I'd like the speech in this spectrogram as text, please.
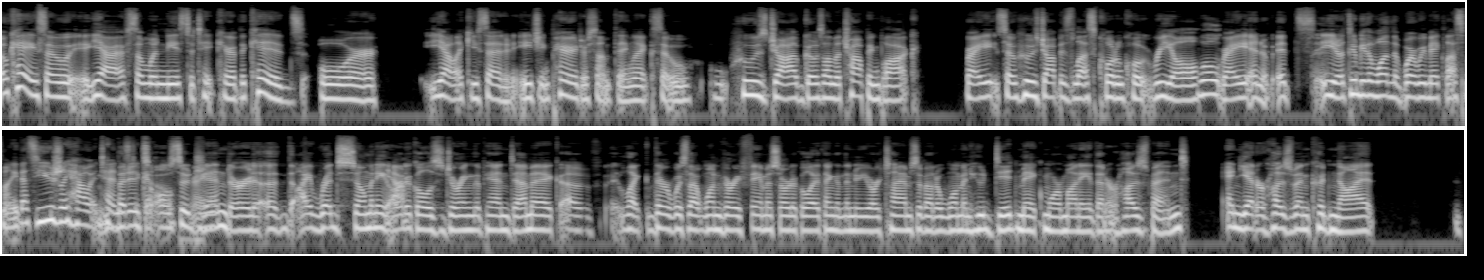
okay, so yeah, if someone needs to take care of the kids or, yeah, like you said, an aging parent or something, like, so whose job goes on the chopping block, right? So whose job is less quote unquote real, Well- right? And it's, you know, it's going to be the one that where we make less money. That's usually how it tends to be. but it's also right? gendered. Uh, I read so many Yeah. articles during the pandemic of like there was that one very famous article I think in the New York Times about a woman who did make more money than her husband, and yet her husband could not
